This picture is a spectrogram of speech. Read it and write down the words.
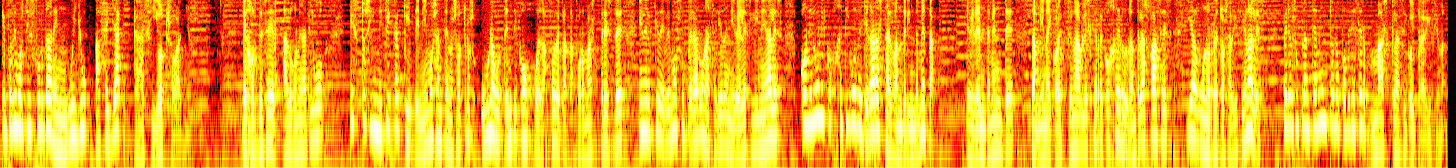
que pudimos disfrutar en Wii U hace ya casi 8 años. Lejos de ser algo negativo, esto significa que tenemos ante nosotros un auténtico juegazo de plataformas 3D en el que debemos superar una serie de niveles lineales con el único objetivo de llegar hasta el banderín de meta. Evidentemente, también hay coleccionables que recoger durante las fases y algunos retos adicionales, pero su planteamiento no podría ser más clásico y tradicional.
